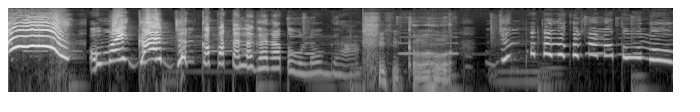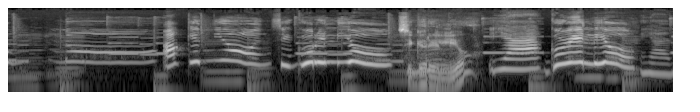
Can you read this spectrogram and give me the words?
Ah! Oh my God! Diyan ka pa talaga natulog, ha? Kawawa. Diyan pa talaga siya natulog. No. Akin yun. Si Gorilyo. Sigarilyo? Yeah, Gorilyo. Yan.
